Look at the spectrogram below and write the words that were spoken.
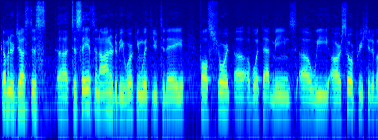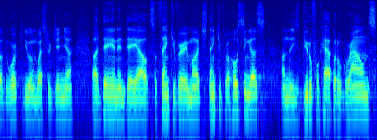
Governor Justice, uh, to say it's an honor to be working with you today falls short uh, of what that means. Uh, we are so appreciative of the work you do in West Virginia uh, day in and day out. So thank you very much. Thank you for hosting us on these beautiful Capitol grounds.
